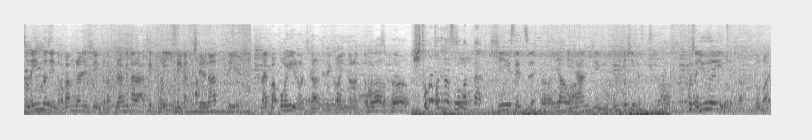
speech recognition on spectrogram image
そのインド人とかバングラデシュ人とか比べたら結構いい生活してるなっていう、まあ、やっぱオイルの力ってでかいんだなって思うんですよね、うんうん。人がとにかくすごかった親切。うんイランはイラン人も本当親切ですよね。うん。星さん UAE どうでしたドバイ。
